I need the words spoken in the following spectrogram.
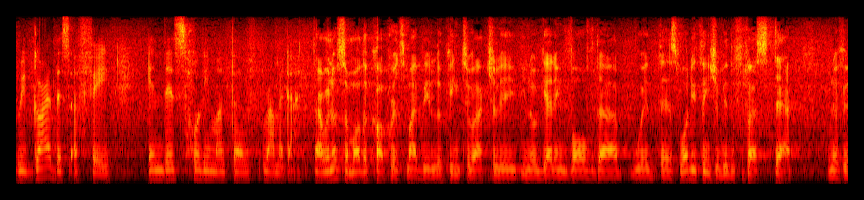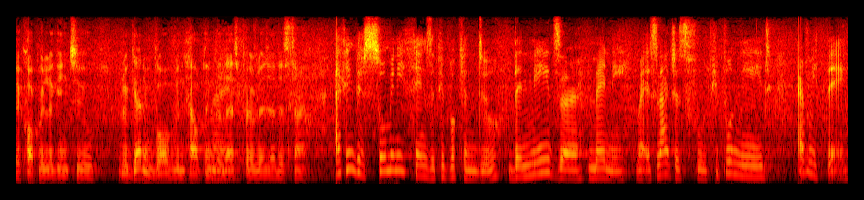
regardless of faith, in this holy month of Ramadan. And we know some other corporates might be looking to actually, you know, get involved uh, with this. What do you think should be the first step? You know, if you're a corporate looking to, you know, get involved in helping right. the less privileged at this time. I think there's so many things that people can do. The needs are many, right? It's not just food. People need everything.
